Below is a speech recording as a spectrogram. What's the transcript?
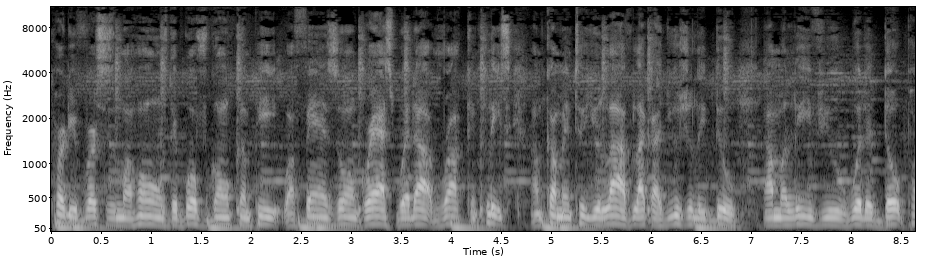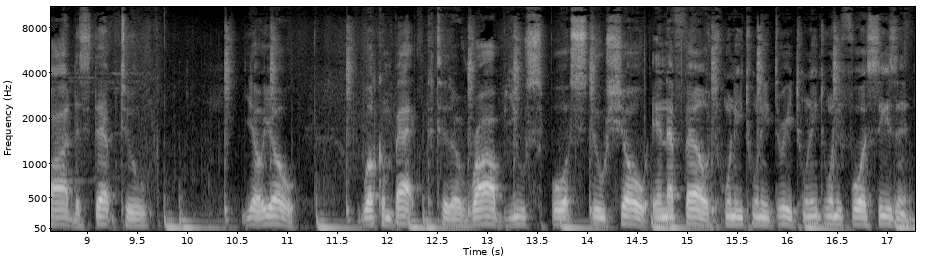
Purdy versus Mahomes, they both gonna compete while fans on grass without rock cleats. I'm coming to you live like I usually do. I'ma leave you with a dope pod to step to. Yo, yo. Welcome back to the Rabb Yeaux Sports Stew Show, NFL 2023 2024 season,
